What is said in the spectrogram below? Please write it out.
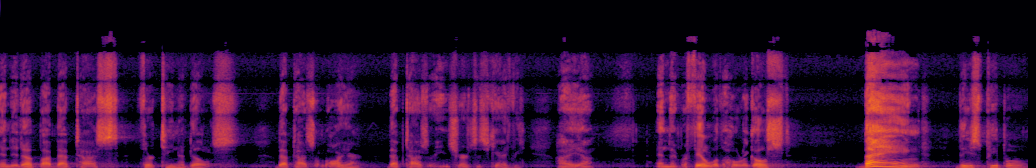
Ended up, I baptized 13 adults, baptized a lawyer, baptized an insurance security. I, uh, and they were filled with the Holy Ghost. Bang! These people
